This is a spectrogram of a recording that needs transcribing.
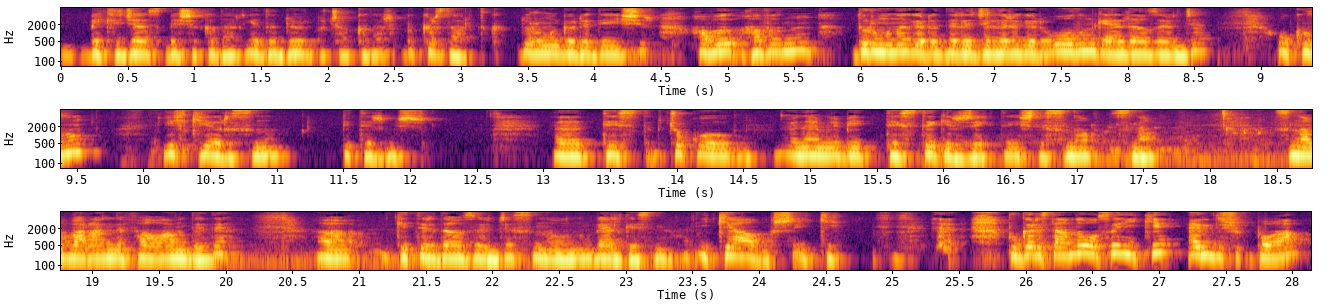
bekleyeceğiz 5'e kadar ya da 4.30'a kadar. Bakarız artık. Duruma göre değişir. Hava, havanın durumuna göre, derecelere göre. Oğlum geldi az önce. Okulun ilk yarısını bitirmiş. Ee, test çok o, önemli bir teste girecekti. İşte sınav, sınav. Sınav var anne falan dedi. Aa, getirdi az önce sınavının belgesini. İki almış, iki. Bulgaristan'da olsa iki en düşük puan.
